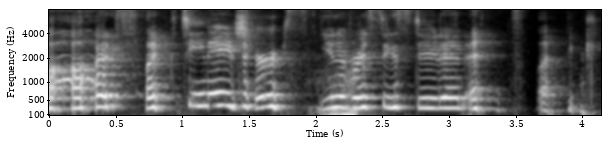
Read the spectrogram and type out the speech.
it's like teenagers, uh-huh. university student. And it's like,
